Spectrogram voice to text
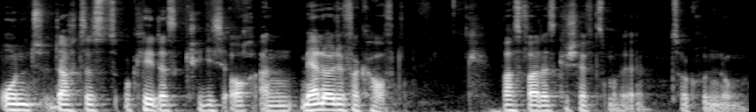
und dachtest, okay, das kriege ich auch an mehr Leute verkauft. Was war das Geschäftsmodell zur Gründung?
